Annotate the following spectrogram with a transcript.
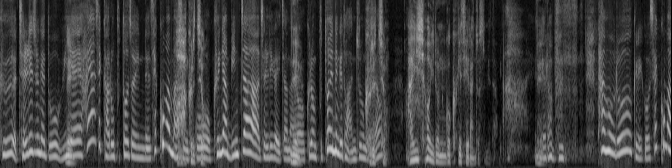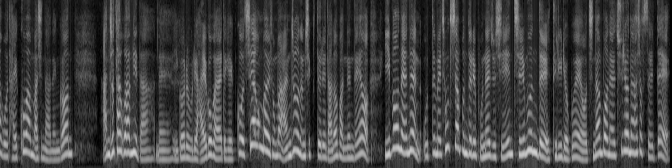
그 젤리 중에도 위에 네. 하얀색 가루 붙어져 있는 새콤한 맛이 아, 있고 그렇죠. 그냥 민자 젤리가 있잖아요. 네. 그럼 붙어 있는 게 더 안 좋은 거예요? 그렇죠. 아이셔 이러는 거 그게 제일 안 좋습니다. 네. 여러분 탕후루 그리고 새콤하고 달콤한 맛이 나는 건 안 좋다고 합니다. 네, 이거를 우리 알고 가야 되겠고 치아 건강에 정말 안 좋은 음식들을 나눠봤는데요. 이번에는 오뜨밀 청취자분들이 보내주신 질문들 드리려고 해요. 지난번에 출연을 하셨을 때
